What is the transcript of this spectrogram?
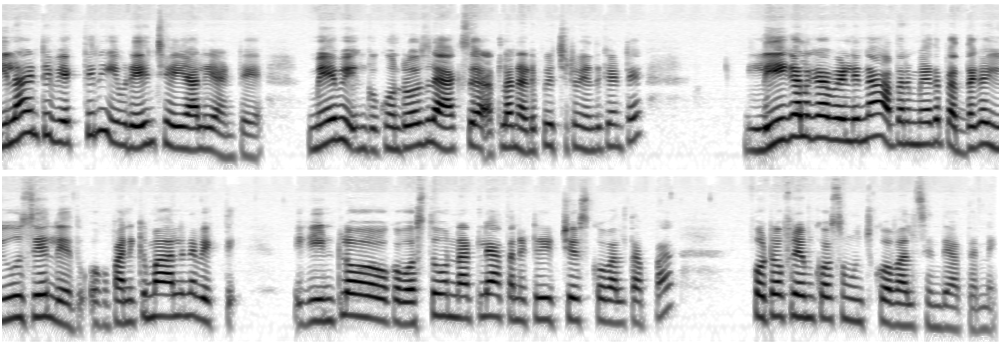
ఇలాంటి వ్యక్తిని ఈవిడ ఏం చేయాలి అంటే మేబీ ఇంకో కొన్ని రోజులు యాక్సి అట్లా నడిపించడం ఎందుకంటే లీగల్గా వెళ్ళినా అతని మీద పెద్దగా యూజే లేదు. ఒక పనికి మాలిన వ్యక్తి. ఇక ఇంట్లో ఒక వస్తువు ఉన్నట్లే అతన్ని ట్రీట్ చేసుకోవాలి తప్ప ఫోటో ఫ్రేమ్ కోసం ఉంచుకోవాల్సిందే అతన్ని.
